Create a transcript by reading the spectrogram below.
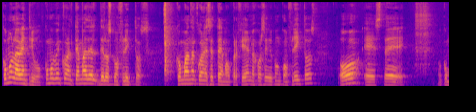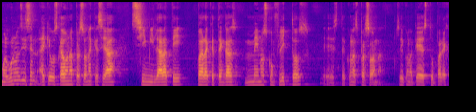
¿Cómo la ven, tribu? ¿Cómo ven con el tema de, de los conflictos? ¿Cómo andan con ese tema? ¿O prefieren mejor seguir con conflictos? O, este, o como algunos dicen, hay que buscar una persona que sea similar a ti para que tengas menos conflictos este, con las personas, ¿sí? con la que es tu pareja.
